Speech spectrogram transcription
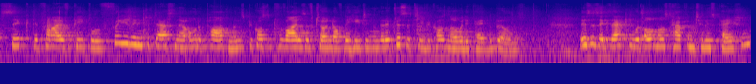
sick, deprived people freezing to death in their own apartments because the providers have turned off the heating and the electricity because nobody paid the bills. This is exactly what almost happened to this patient.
